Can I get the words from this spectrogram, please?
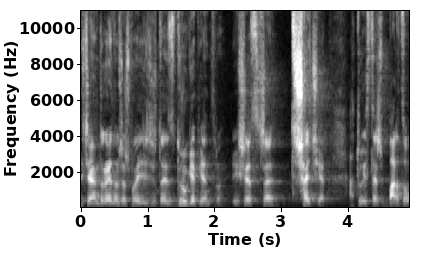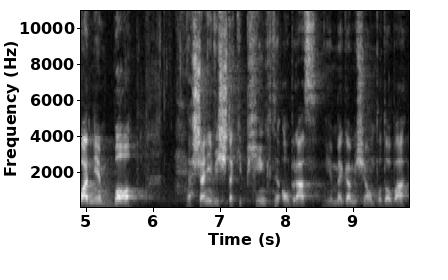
Chciałem tylko jedną rzecz powiedzieć, że to jest drugie piętro. Jeszcze jeszcze trzecie. A tu jest też bardzo ładnie, bo na ścianie wisi taki piękny obraz. Nie, mega mi się on podoba.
